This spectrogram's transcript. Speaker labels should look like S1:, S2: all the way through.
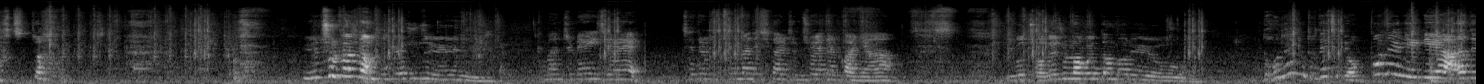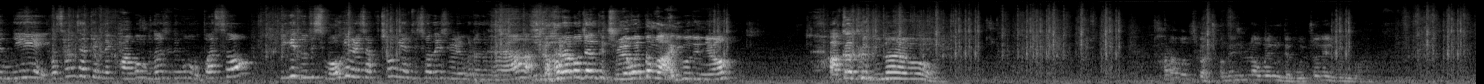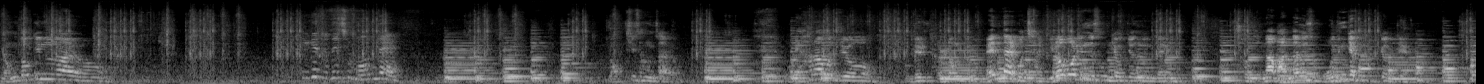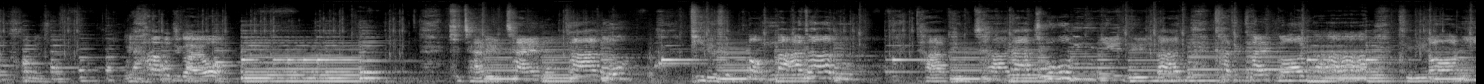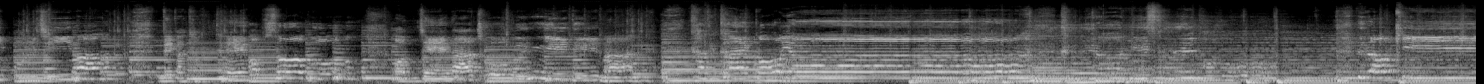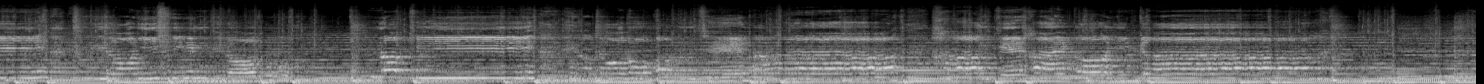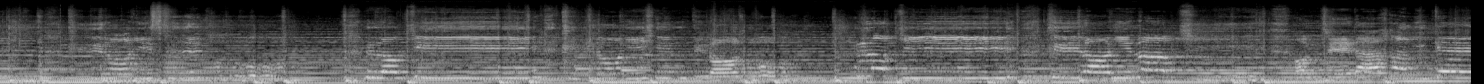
S1: 진짜 일출까지만 보게 해주지.
S2: 그만 좀 해 이제 제대로 둘만의 시간을 좀 줘야 될 거 아니야
S1: 이거 전해주려고 했단 말이에요.
S2: 너는 도대체 몇 번을 얘기해 알아듣니? 이거 상자 때문에 과거 무너지는 거 못 봤어? 이게 도대체 뭐기를 자꾸 청이한테 전해주려고 그러는 거야?
S1: 이거 할아버지한테 주려고 했던 거 아니거든요. 아까 그 누나요. 할아버지가 전해주려고 했는데 못 전해준 거. 영덕이 누나요.
S2: 이게 도대체 뭔데?
S1: 럭키 상자요. 우리 할아버지요. 늘 덜렁대고 맨날 뭐 잘 잃어버리는 성격이었는데 저 누나 만나면서 모든 게 바뀌었대요. 그러면서 우리 할아버지가요. 기차를 잘 못 타고 비를 흠뻑 맞아도 다 괜찮아 좋은 일들만 가득할 거야. 그러니 울지마. 내가 곁에 없어도 언제나 좋은 일들만 가득할 거야. 그러니 슬퍼도 럭키 그러니 힘들어도 럭키 럭키 그러니 힘들어도. 럭키 그러니 럭키 언제나 함께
